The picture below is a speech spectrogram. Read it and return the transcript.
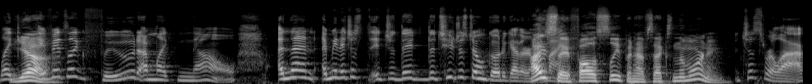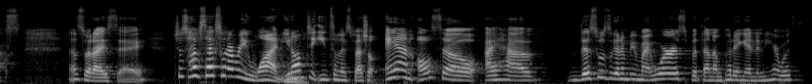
Like, Yeah. if it's like food, I'm like, no. And then, I mean, it just, it just, they, the two just don't go together. I say mind. fall asleep and have sex in the morning. just relax. That's what I say. Just have sex whenever you want. You don't have to eat something special. And also, I have, this was gonna be my worst, but then I'm putting it in here with,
